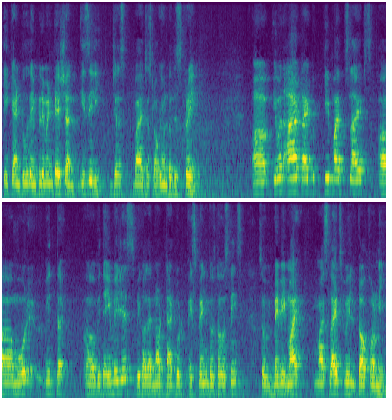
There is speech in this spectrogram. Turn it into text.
he can do the implementation easily just by just logging onto the screen. Uh, even I try to keep my slides uh, more with the uh, with the images because I'm not that good explaining those those things. So maybe my my slides will talk for me.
